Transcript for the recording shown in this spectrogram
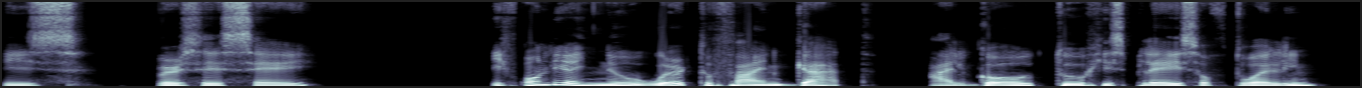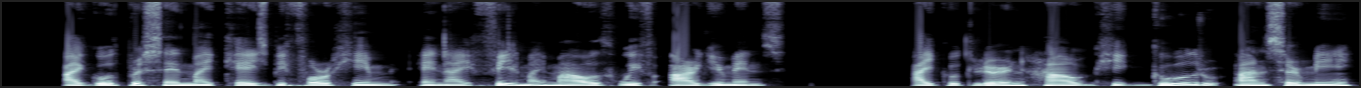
These verses say, If only I knew where to find God, I'll go to his place of dwelling. I would present my case before him, and I fill my mouth with arguments. I could learn how he could answer me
